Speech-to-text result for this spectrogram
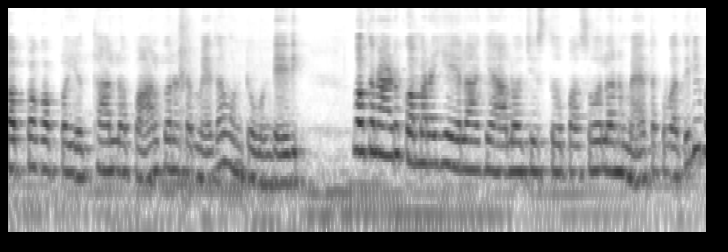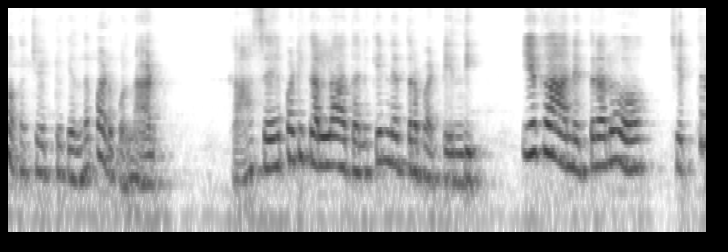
గొప్ప గొప్ప యుద్ధాల్లో పాల్గొనటం మీద ఉంటూ ఉండేది. ఒకనాడు కొమరయ్య ఇలాగే ఆలోచిస్తూ పశువులను మేతకు వదిలి ఒక చెట్టు కింద పడుకున్నాడు. కాసేపటికల్లా అతనికి నిద్ర పట్టింది. ఇక ఆ నిద్రలో చిత్ర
